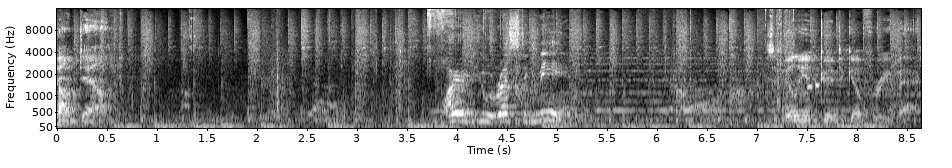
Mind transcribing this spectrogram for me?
Calm down. Why are you arresting me? Civilian good to go for evac.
